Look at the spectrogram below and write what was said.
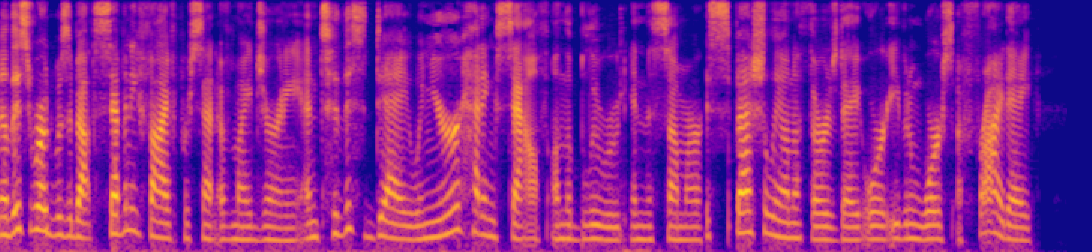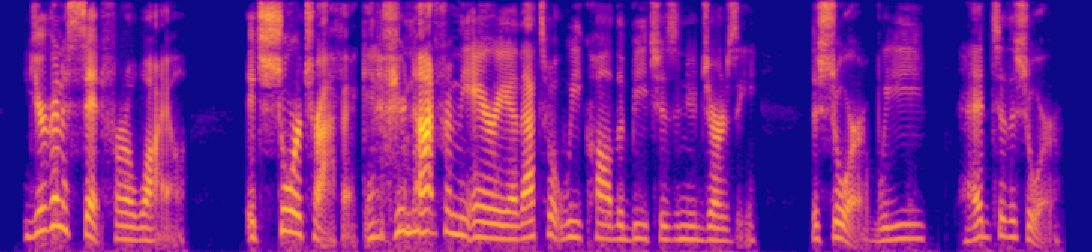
Now, this road was about 75% of my journey, and to this day, when you're heading south on the Blue Route in the summer, especially on a Thursday or even worse, a Friday, you're going to sit for a while. It's shore traffic, and if you're not from the area, that's what we call the beaches in New Jersey. The shore. We head to the shore.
